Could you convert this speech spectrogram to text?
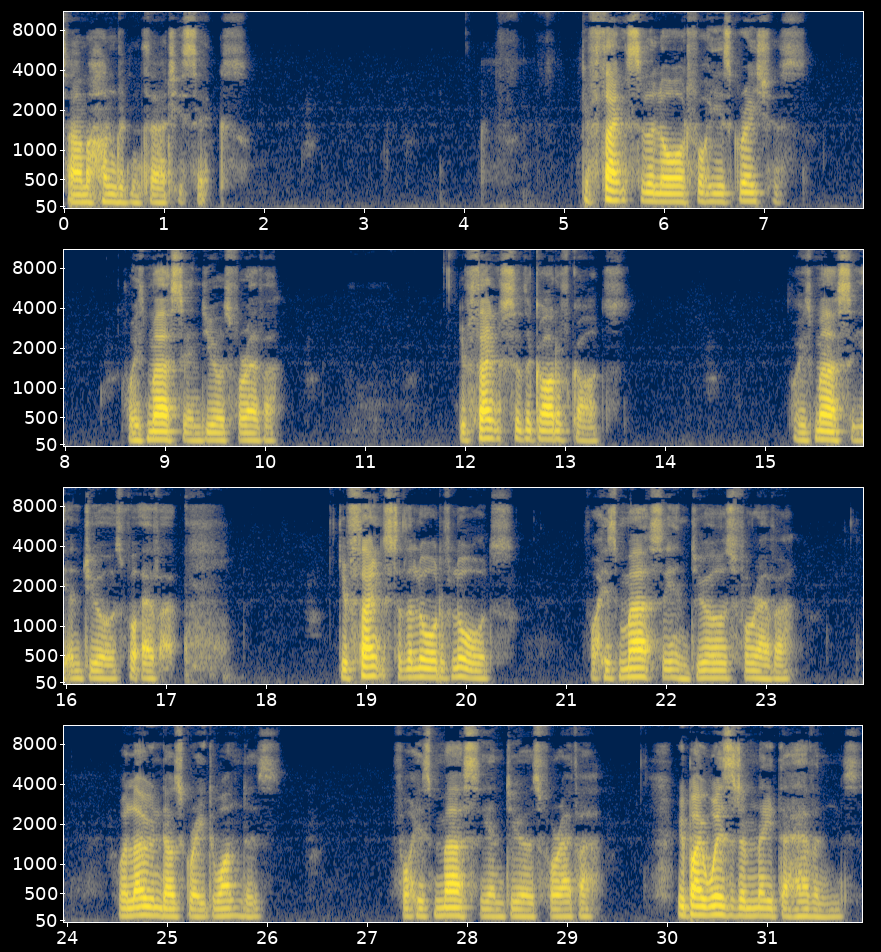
Psalm 136. Give thanks to the Lord, for he is gracious, for his mercy endures forever. Give thanks to the God of gods, for his mercy endures forever. Give thanks to the Lord of lords, for his mercy endures forever. Who alone does great wonders, for his mercy endures forever who by wisdom made the heavens,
